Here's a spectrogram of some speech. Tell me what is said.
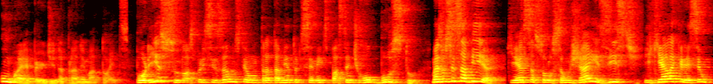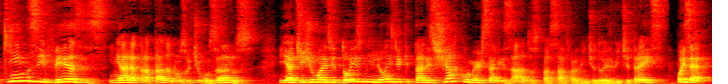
uma é perdida para nematóides. Por isso, nós precisamos ter um tratamento de sementes bastante robusto. Mas você sabia que essa solução já existe e que ela cresceu 15 vezes em área tratada nos últimos anos? E atingiu mais de 2 milhões de hectares já comercializados para a safra 22 e 23? Pois é,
